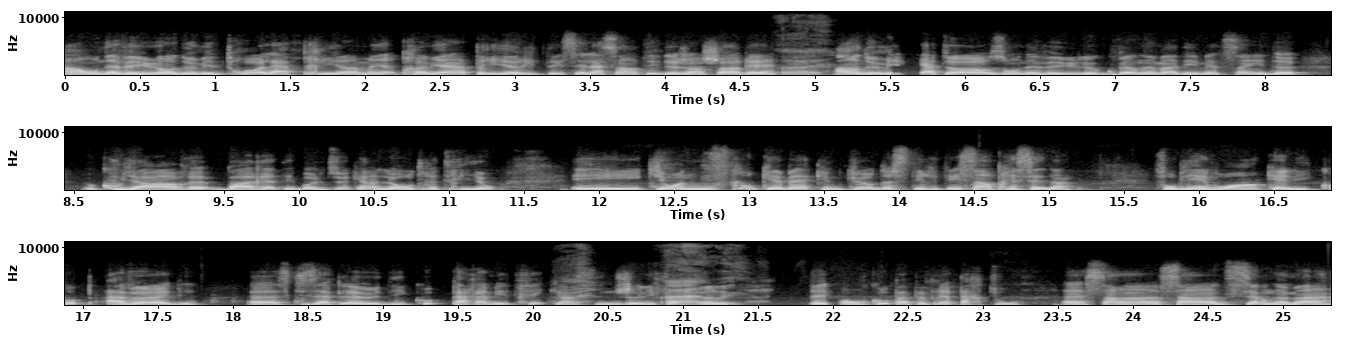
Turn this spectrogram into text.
Hein, on avait eu en 2003 la première priorité, c'est la santé de Jean Charest. Ouais. En 2014, on avait eu le gouvernement des médecins de Couillard, Barrette et Bolduc, hein, l'autre trio, et qui ont administré au Québec une cure d'austérité sans précédent. Il faut bien voir que les coupes aveugles, euh, ce qu'ils appelaient eux des coupes paramétriques, hein, Ouais. c'est une jolie Ah, formule, oui. c'est qu'on coupe à peu près partout euh, sans, sans discernement.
